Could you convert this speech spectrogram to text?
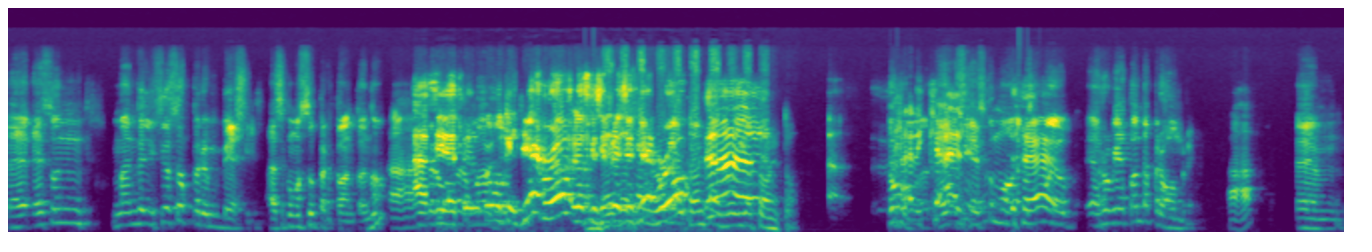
Eh, es un man delicioso, pero imbécil, así como súper tonto, ¿no? Ajá. Así es, como que, yeah, bro, los que siempre dicen, yeah, bro. Tonto, rubio tonto. Es, es, como, es rubia tonta, pero hombre. Ajá. Um,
